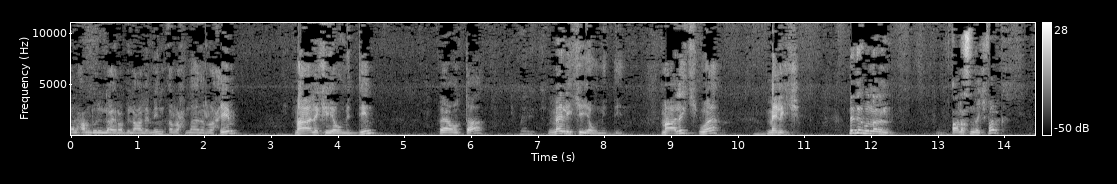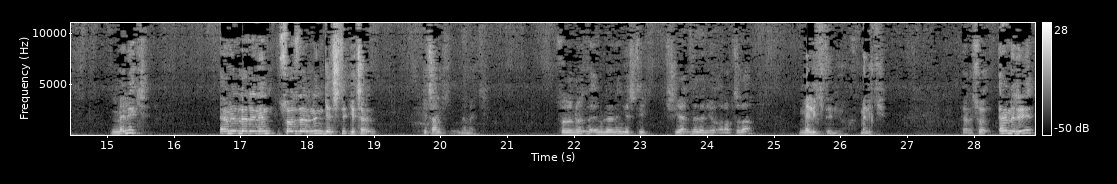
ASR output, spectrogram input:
Elhamdülillahi Rabbil Alemin Errahmanirrahim Maliki Yevmiddin veyahut da Melik. Meliki Yevmiddin. Malik ve Melik. Nedir bunların arasındaki fark? Melik emirlerinin, sözlerinin geçti, geçen geçen demek. Sözünün ve emirlerinin geçtiği kişiye ne deniyor Arapçada? Melik deniyor. Melik. Yani emri,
